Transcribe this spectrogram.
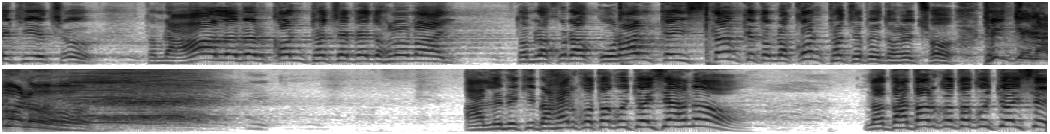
দেখিয়েছো। তোমরা আলেমের কণ্ঠ চেপে ধরো নাই। তোমরা কোন কোরআনকে, ইসলামকে তোমরা কণ্ঠ চেপে ধরেছ। ঠিক কিনা বলো? আলেমে কি বাহের কথা কইতে হয়েছে হ্যাঁ না দাদার কথা কইতে হয়েছে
